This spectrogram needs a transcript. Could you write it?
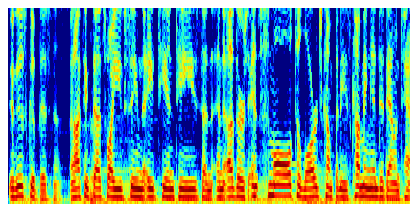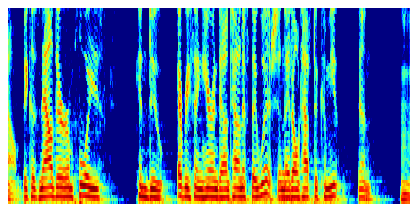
It is good business, and I think that's why you've seen the AT and T's and and others, and small to large companies coming into downtown because now their employees can do everything here in downtown if they wish, and they don't have to commute in. Hmm.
